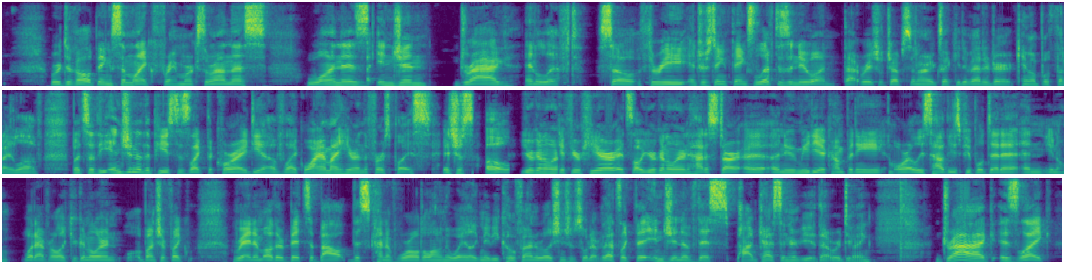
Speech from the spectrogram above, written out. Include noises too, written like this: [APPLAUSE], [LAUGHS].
We're developing some like frameworks around this. One is engine, drag, and lift. So, three interesting things. Lift is a new one that Rachel Jepsen, our executive editor, came up with that I love. But so the engine of the piece is like the core idea of like, why am I here in the first place? It's just, oh, you're going to if you're here, it's, oh, you're going to learn how to start a, a, new media company or at least how these people did it and, you know, whatever. Like, you're going to learn a bunch of like random other bits about this kind of world along the way, like maybe co founder relationships, whatever. That's like the engine of this podcast interview that we're doing. Drag is like,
